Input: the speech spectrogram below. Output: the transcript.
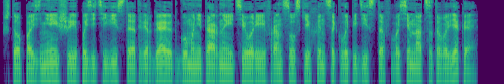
что позднейшие позитивисты отвергают гуманитарные теории французских энциклопедистов XVIII века,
